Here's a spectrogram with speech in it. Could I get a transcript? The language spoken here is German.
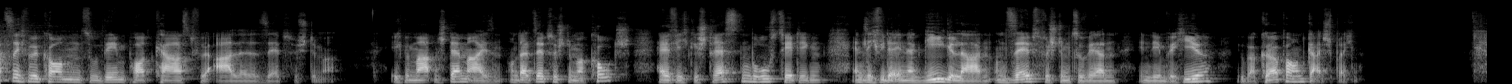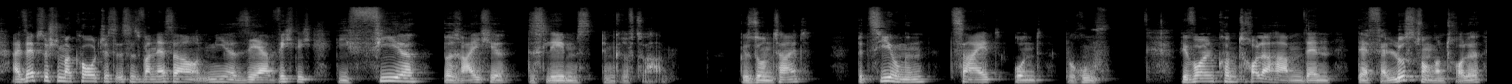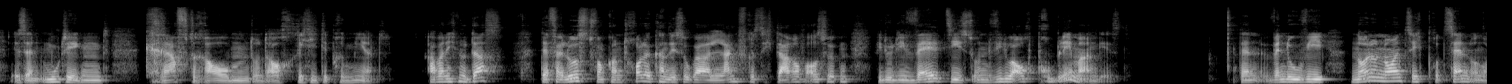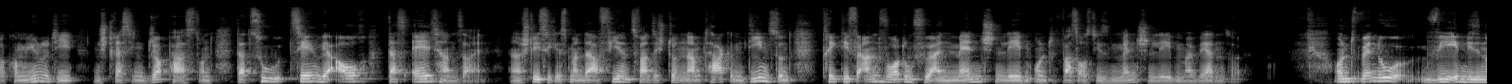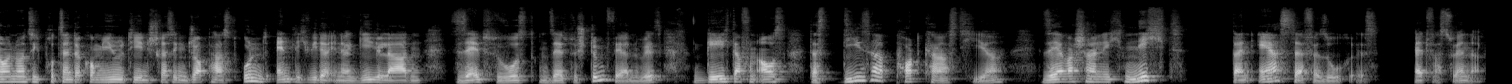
Herzlich willkommen zu dem Podcast für alle Selbstbestimmer. Ich bin Martin Stemmeisen und als Selbstbestimmer Coach helfe ich gestressten Berufstätigen, endlich wieder energiegeladen und selbstbestimmt zu werden, indem wir hier über Körper und Geist sprechen. Als selbstbestimmer Coach ist es Vanessa und mir sehr wichtig, die vier Bereiche des Lebens im Griff zu haben. Gesundheit, Beziehungen, Zeit und Beruf. Wir wollen Kontrolle haben, denn der Verlust von Kontrolle ist entmutigend, kraftraubend und auch richtig deprimierend. Aber nicht nur das. Der Verlust von Kontrolle kann sich sogar langfristig darauf auswirken, wie du die Welt siehst und wie du auch Probleme angehst. Denn wenn du wie 99 Prozent unserer Community einen stressigen Job hast und dazu zählen wir auch das Elternsein, schließlich ist man da 24 Stunden am Tag im Dienst und trägt die Verantwortung für ein Menschenleben und was aus diesem Menschenleben mal werden soll. Und wenn du, wie eben diese 99 Prozent der Community, einen stressigen Job hast und endlich wieder energiegeladen, selbstbewusst und selbstbestimmt werden willst, gehe ich davon aus, dass dieser Podcast hier sehr wahrscheinlich nicht dein erster Versuch ist, etwas zu ändern.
